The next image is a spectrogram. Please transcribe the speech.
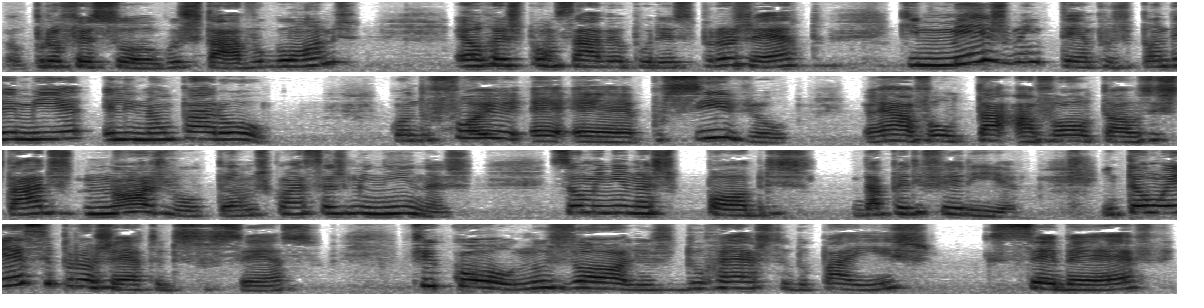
O professor Gustavo Gomes é o responsável por esse projeto, que mesmo em tempos de pandemia, ele não parou. Quando foi é, é, possível né, a, voltar, a volta aos estádios, nós voltamos com essas meninas. São meninas pobres da periferia. Então, esse projeto de sucesso ficou nos olhos do resto do país, CBF,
